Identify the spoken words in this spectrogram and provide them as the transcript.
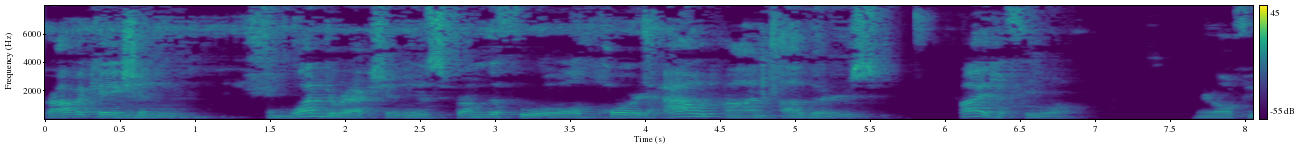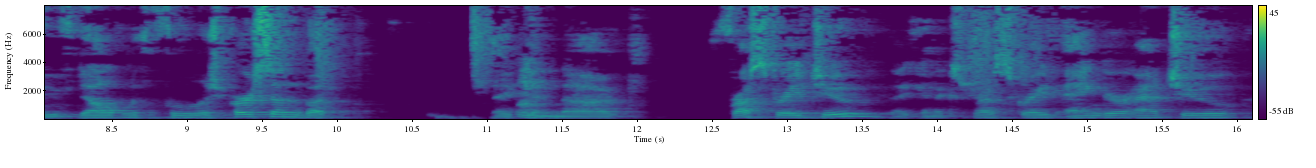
provocation in one direction is from the fool poured out on others by the fool. I don't know if you've dealt with a foolish person, but they can uh, frustrate you. They can express great anger at you.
